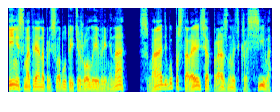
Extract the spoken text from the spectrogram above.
И, несмотря на пресловутые тяжелые времена, свадьбу постарались отпраздновать красиво.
